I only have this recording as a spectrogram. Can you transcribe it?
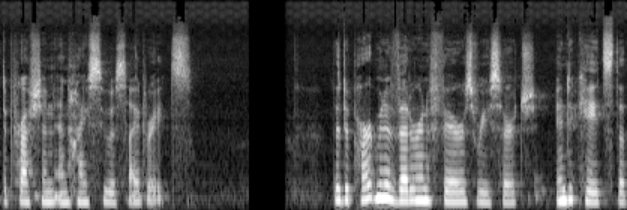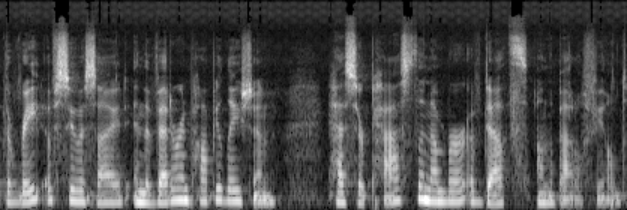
depression, and high suicide rates. The Department of Veteran Affairs research indicates that the rate of suicide in the veteran population has surpassed the number of deaths on the battlefield,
